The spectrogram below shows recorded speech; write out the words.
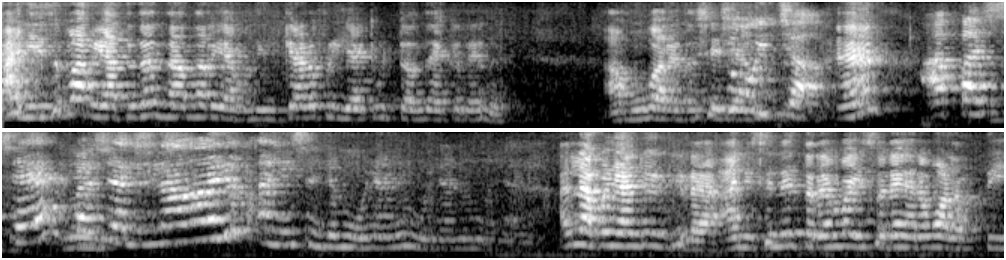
അനീസ് പറയാത്തത് എന്താണെന്നറിയാമോ? എനിക്കാണ് ഫ്രീ ആയിട്ട് ആക്കി വിട്ടെന്നേക്കണേന്ന് അമ്മ പറയുന്നത് ചോദിച്ചാ? ഏ? ആ, പക്ഷേ പക്ഷേ എന്നാലും അല്ല അപ്പൊ ഞാൻ ചോദിക്കട്ടെ? അനീസിനെ ഇത്രയും പൈസ എങ്ങനെ വളർത്തി?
